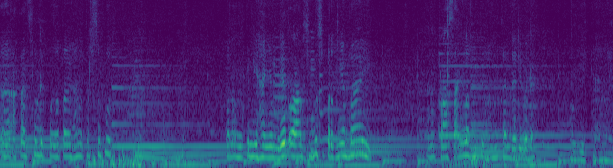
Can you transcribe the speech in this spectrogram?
uh, akan sulit mengetahui hal tersebut. Karena mungkin dia hanya melihat orang tersebut sepertinya baik. Karena perasaannya lebih didahulukan daripada logikanya.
